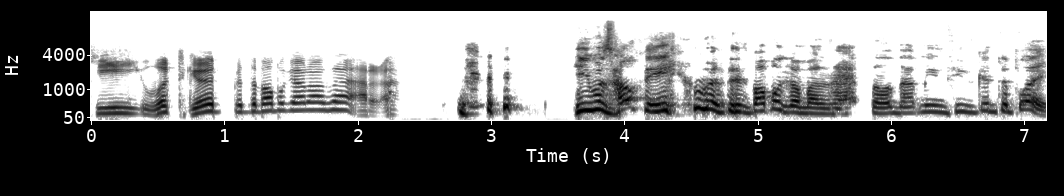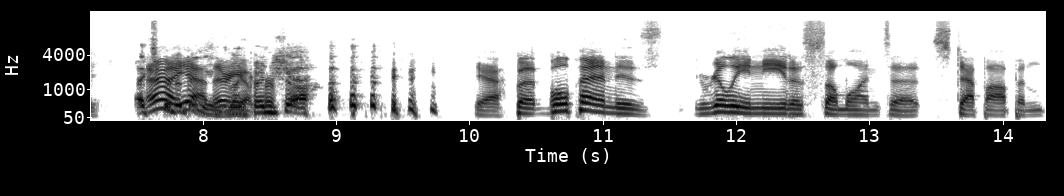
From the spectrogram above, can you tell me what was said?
he looked good with the bubblegum on that i don't know he was healthy with his bubblegum on his hat, so that means he's good to play. Expert uh, yeah, there you like go. yeah, but bullpen is really in need of someone to step up and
